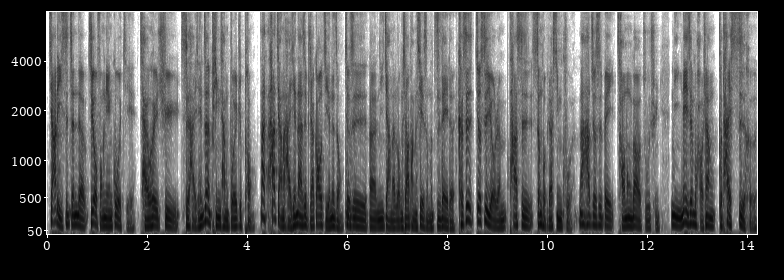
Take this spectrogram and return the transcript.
家里是真的只有逢年过节才会去吃海鲜，真的平常不会去碰。那他讲的海鲜当然是比较高级的那种，就是呃你讲的龙虾、螃蟹什么之类的。可是就是有人他是生活比较辛苦，那他就是被嘲弄到的族群，你内。这部好像不太适合，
